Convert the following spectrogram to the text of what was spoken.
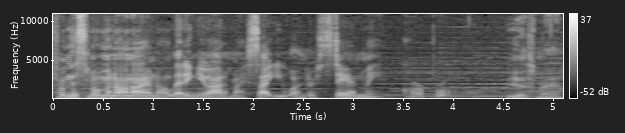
From this moment on, I am not letting you out of my sight. You understand me, Corporal? Yes, ma'am.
